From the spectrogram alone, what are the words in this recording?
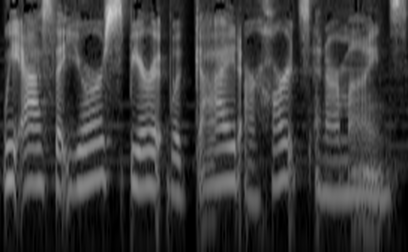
We ask that your spirit would guide our hearts and our minds,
